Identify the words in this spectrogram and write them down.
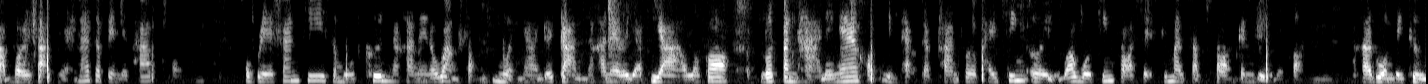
กับบริษัทเนี่ยน่าจะเป็นในภาพของโอเปอเรชันที่สมูทขึ้นนะคะในระหว่าง 2 หน่วยงานด้วยกันนะคะในระยะยาว แล้วก็ลดปัญหาในแง่ของ Impact จาก Transfer Pricing เอยหรือว่า Working Process ที่มันซับซ้อนกันอยู่ในตอนนี้นะคะรวมไปถึง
